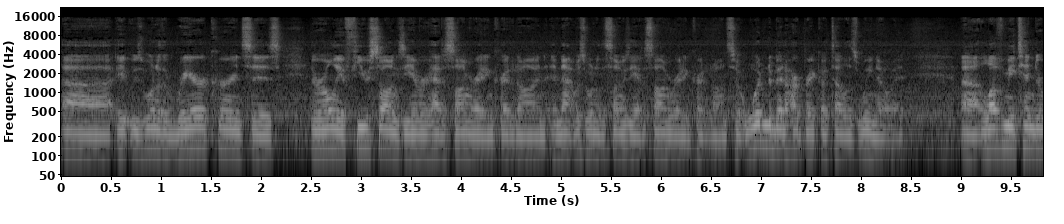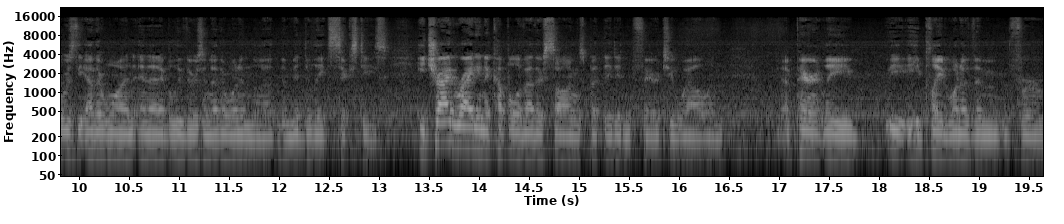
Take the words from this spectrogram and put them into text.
Uh, it was one of the rare occurrences. There were only a few songs he ever had a songwriting credit on, and that was one of the songs he had a songwriting credit on. So it wouldn't have been Heartbreak Hotel as we know it. Uh, Love Me Tender was the other one, and then I believe there was another one in the, the mid to late 60s. He tried writing a couple of other songs, but they didn't fare too well, and apparently he, played one of them for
